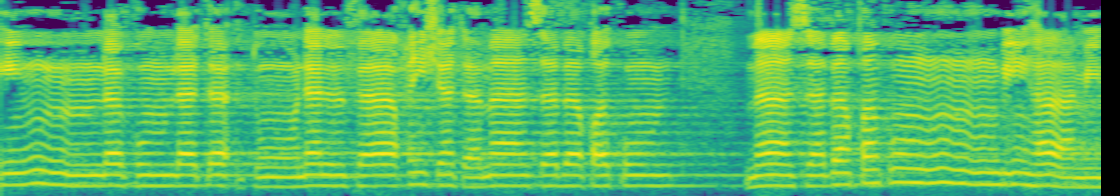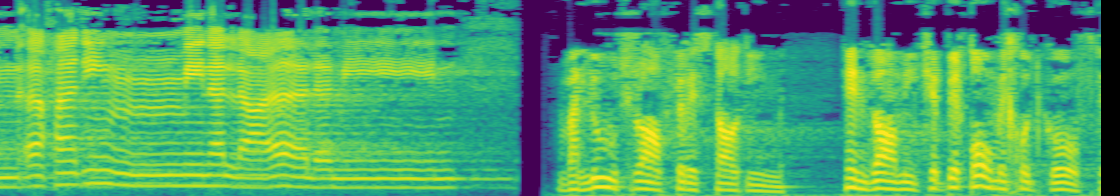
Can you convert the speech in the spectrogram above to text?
انكم لتأتون الفاحشة ما سبقكم ما سبقكم بها من احد من العالمین و لوط را فرستادیم هنگامی که به قوم خود گفت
